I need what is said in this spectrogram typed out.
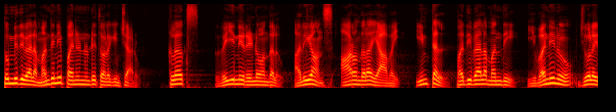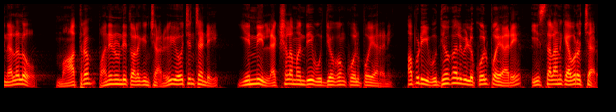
తొమ్మిది వేల మందిని పని నుండి తొలగించారు. క్లర్క్స్ వెయ్యిన్ని రెండు వందలు అలియాన్స్ ఆరు వందల యాభై ఇంటెల్ పదివేల మంది. ఇవన్నీను జూలై నెలలో మాత్రం పని నుండి తొలగించారు. యోచించండి ఎన్ని లక్షల మంది ఉద్యోగం కోల్పోయారని. అప్పుడు ఈ ఉద్యోగాలు వీళ్ళు కోల్పోయారే ఈ స్థలానికి ఎవరొచ్చారు?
